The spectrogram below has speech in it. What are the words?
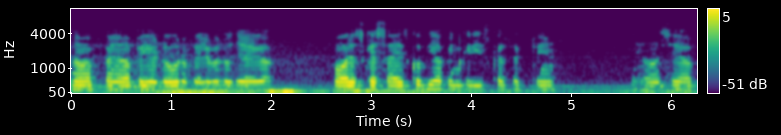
तरह आपका यहाँ पे ये डोर अवेलेबल हो जाएगा और इसके साइज़ को भी आप इंक्रीज़ कर सकते हैं। यहाँ से आप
